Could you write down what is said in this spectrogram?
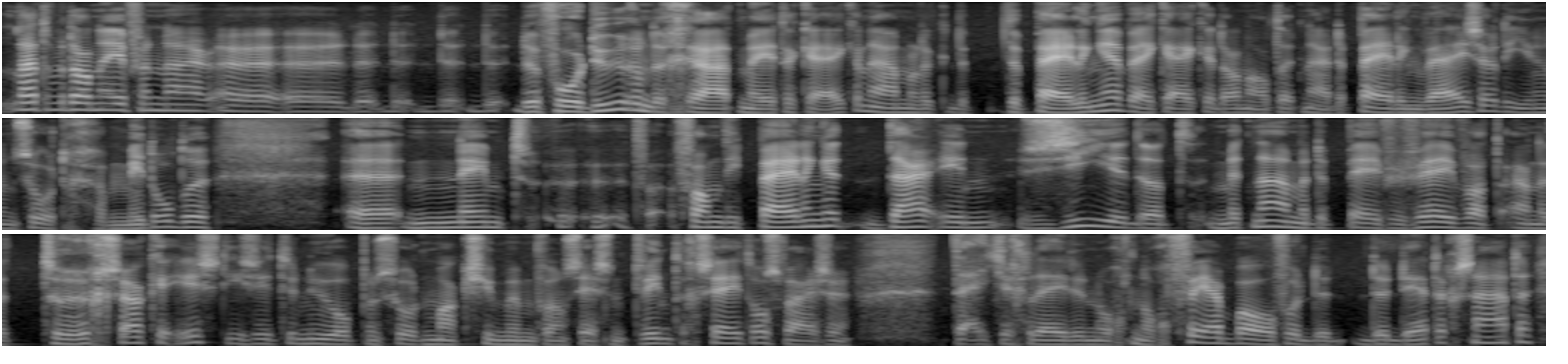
laten we dan even naar eh, eh, de, de, de, de voortdurende graadmeter kijken. Namelijk de, de peilingen. Wij kijken dan altijd naar de peilingwijzer. Die een soort gemiddelde eh, neemt eh, van die peilingen. Daarin zie je dat met name de PVV wat aan het terugzakken is. Die zitten nu op een soort maximum van 26 zetels, waar ze een tijdje geleden nog, nog ver boven de, de 30 zaten. Er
